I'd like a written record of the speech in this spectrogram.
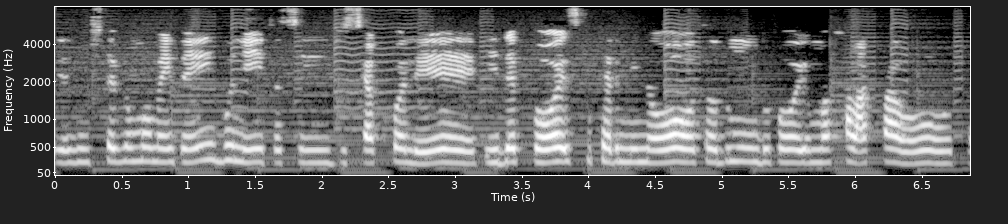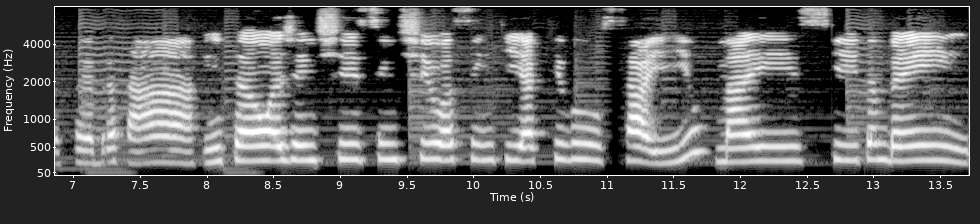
e a gente teve um momento bem bonito, assim, de se acolher. E depois que terminou, todo mundo foi uma falar com a outra, foi abraçar. Então a gente sentiu assim que aquilo saiu, mas que também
